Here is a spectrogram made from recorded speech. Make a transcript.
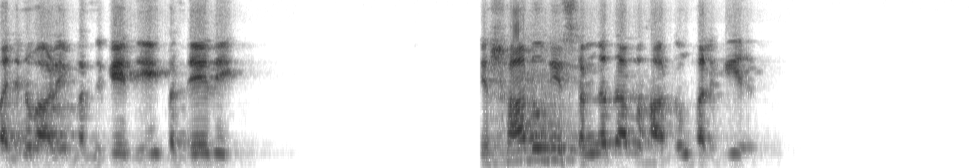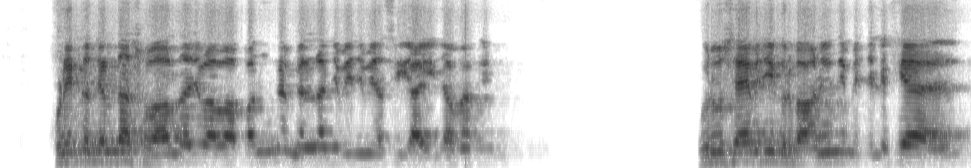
ਭਜਨ ਵਾਲੇ ਬੰਦਗੇ ਦੀ, ਬੰਦੇ ਦੀ। ਤੇ ਸਾਧੂ ਦੀ ਸੰਗਤ ਦਾ ਮਹਾਤਮ ਫਲ ਕੀ ਹੈ? ਹੁਣ ਇੱਕ ਦਿਨ ਦਾ ਸਵਾਲ ਦਾ ਜਵਾਬ ਆਪਾਂ ਨੂੰ ਨਾ ਮਿਲਣਾ, ਜਿਵੇਂ ਜਿਵੇਂ ਅਸੀਂ ਆਈ ਜਾਵਾਂਗੇ। ਗੁਰੂ ਸਾਹਿਬ ਜੀ ਗੁਰਬਾਣੀ ਦੇ ਵਿੱਚ ਲਿਖਿਆ ਹੈ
